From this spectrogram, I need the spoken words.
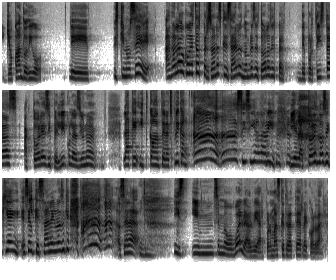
yo cuando digo... Eh, es que no sé, han hablado con estas personas que saben los nombres de todos los deportistas, actores y películas y uno, la que, y cuando te la explican, ah, ah, sí, sí, ya la vi. Y el actor es no sé quién, es el que sale y no sé qué, ah, ah, o sea, y, y, se me vuelve a olvidar por más que trate de recordarlo.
